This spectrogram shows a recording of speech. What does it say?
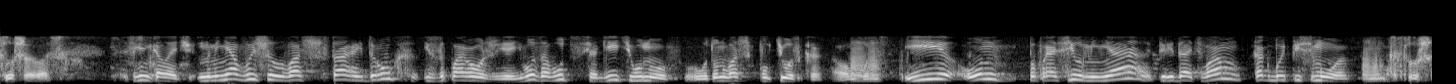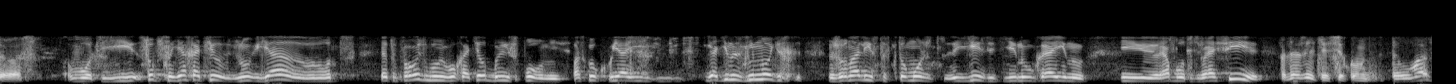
Слушаю вас. Сергей Николаевич, на меня вышел ваш старый друг из Запорожья. Его зовут Сергей Тиунов. Вот он ваш тезка. Вот. И он попросил меня передать вам как бы письмо. Слушаю вас. Вот. И, собственно, я хотел, ну, я вот эту просьбу его хотел бы исполнить, поскольку я, я один из немногих журналистов, кто может ездить и на Украину, и работать в России. Подождите секунду. Это у вас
